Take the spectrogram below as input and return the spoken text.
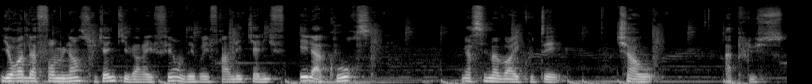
Il y aura de la Formule 1 ce week-end qui va arriver. On débriefera les qualifs et la course. Merci de m'avoir écouté. Ciao. À plus.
